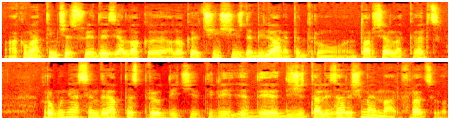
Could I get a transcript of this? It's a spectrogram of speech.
Acum, în timp ce suedezii alocă, alocă 55 de milioane pentru întoarcerea la cărți, România se îndreaptă spre o digitalizare și mai mare, fraților.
